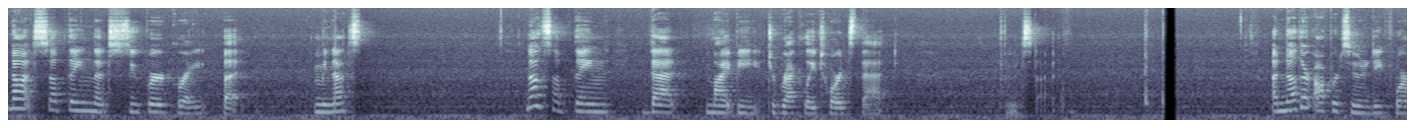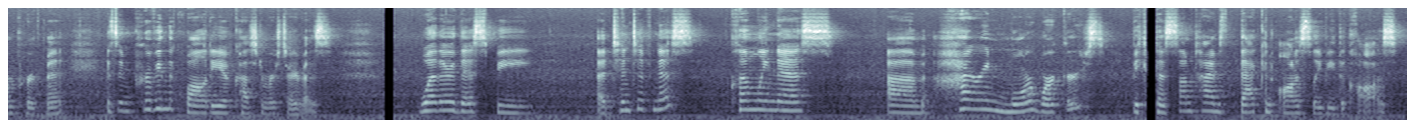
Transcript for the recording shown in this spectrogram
Not something that's super great, but I mean, that's not something that might be directly towards that food style. Another opportunity for improvement is improving the quality of customer service. Whether this be attentiveness, cleanliness, um, hiring more workers, because sometimes that can honestly be the cause,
